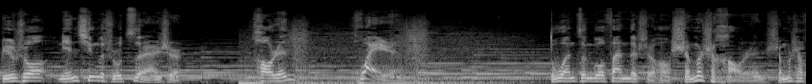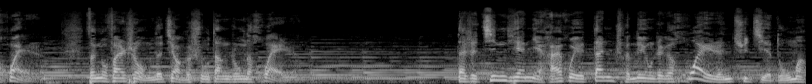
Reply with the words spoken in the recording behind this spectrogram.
比如说，年轻的时候自然是好人、坏人。读完曾国藩的时候，什么是好人，什么是坏人？曾国藩是我们的教科书当中的坏人。但是今天你还会单纯的用这个坏人去解读吗？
